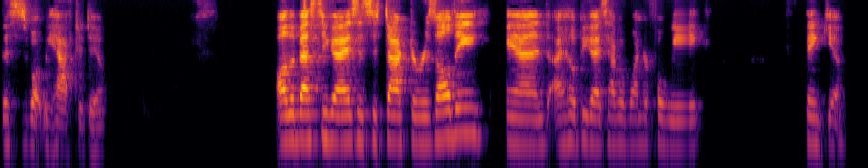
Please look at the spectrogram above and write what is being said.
This is what we have to do. All the best, you guys. This is Dr. Rizaldi, and I hope you guys have a wonderful week. Thank you.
